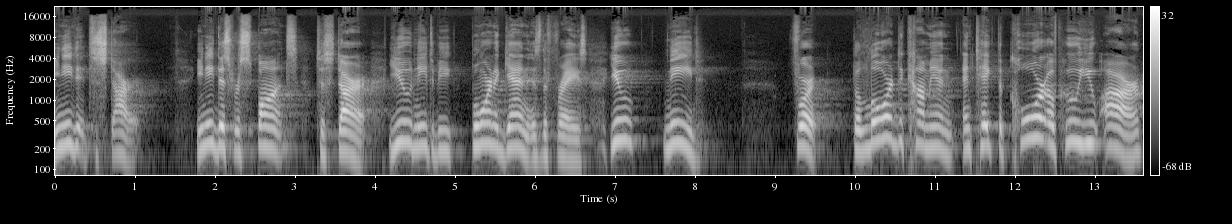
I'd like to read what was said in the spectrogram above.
You need it to start. You need this response to start. You need to be born again, is the phrase. You need for the Lord to come in and take the core of who you are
